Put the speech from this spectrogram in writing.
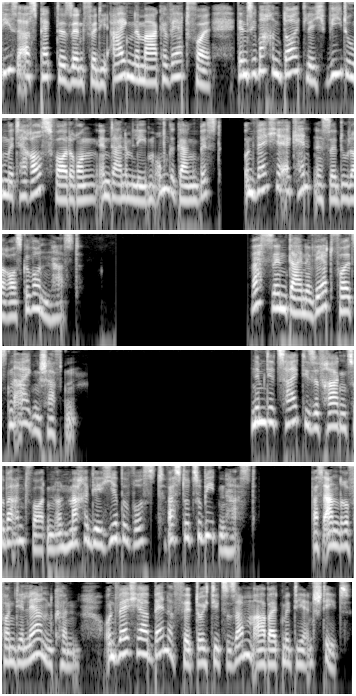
Diese Aspekte sind für die eigene Marke wertvoll, denn sie machen deutlich, wie du mit Herausforderungen in deinem Leben umgegangen bist und welche Erkenntnisse du daraus gewonnen hast. Was sind deine wertvollsten Eigenschaften? Nimm dir Zeit, diese Fragen zu beantworten und mache dir hier bewusst, was du zu bieten hast, was andere von dir lernen können und welcher Benefit durch die Zusammenarbeit mit dir entsteht.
